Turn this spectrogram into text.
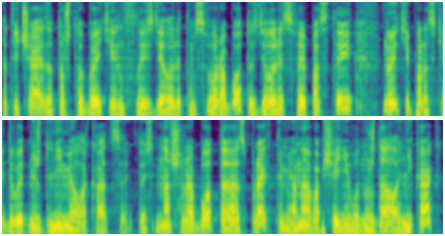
отвечает за то, чтобы эти инфлы сделали там свою работу, сделали свои посты, ну и типа раскидывает между ними аллокации. То есть наша работа с проектами, она вообще не вынуждала никак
